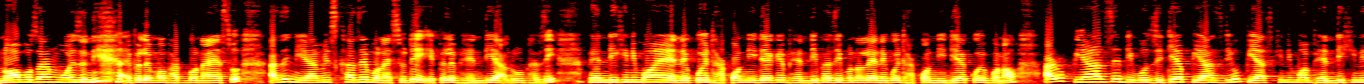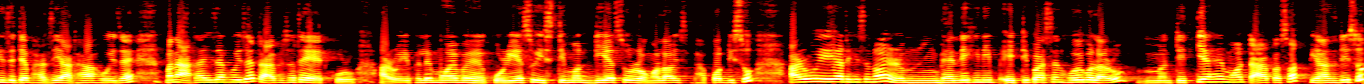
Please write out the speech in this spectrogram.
ন বজাৰ মইজনী এইফালে মই ভাত বনাই আছোঁ। আজি নিৰামিষ সাজে বনাইছোঁ দেই এইফালে ভেন্দি আলুৰ ভাজি। ভেন্দিখিনি মই এনেকৈ ঢাকন নিদিয়াকৈ ভেন্দি ভাজি বনালে এনেকৈ ঢাকন নিদিয়াকৈ বনাওঁ। আৰু পিঁয়াজ যে দিব যেতিয়া পিঁয়াজ দিওঁ পিঁয়াজখিনি মই ভেন্দিখিনি যেতিয়া ভাজি আধা হৈ যায় মানে আধা সিজা হৈ যায় তাৰপিছতে এড কৰোঁ। আৰু এইফালে মই কৰি আছোঁ ষ্টিমত দি আছোঁ ৰঙালাও ভাপত দিছোঁ। আৰু এয়া দেখিছে নহয় ভেন্দিখিনি এইট্টি পাৰ্চেণ্ট হৈ গ'ল আৰু তেতিয়া তেতিয়াহে মই তাৰপাছত পিঁয়াজ দিছোঁ।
